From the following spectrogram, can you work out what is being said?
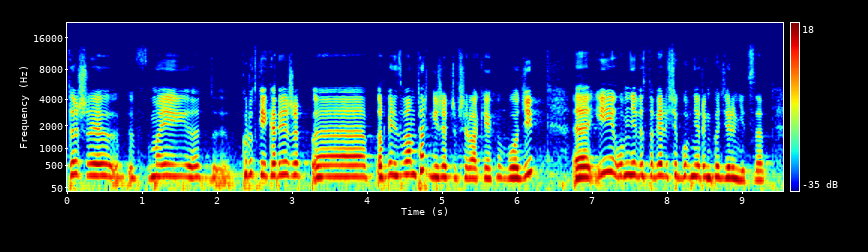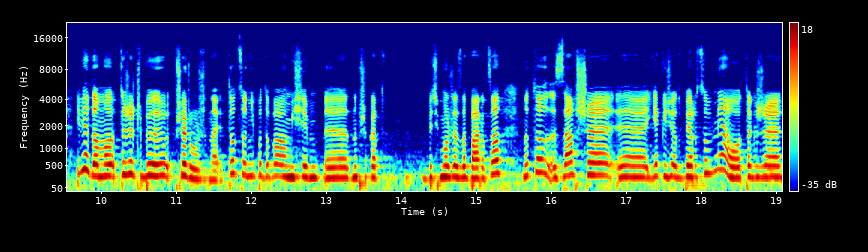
też e, w mojej e, krótkiej karierze organizowałam targi rzeczy wszelakich w Łodzi. I u mnie wystawiali się głównie rękodzielnice. I wiadomo, te rzeczy były przeróżne. To, co nie podobało mi się na przykład być może za bardzo, no to zawsze jakiś odbiorców miało. Także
